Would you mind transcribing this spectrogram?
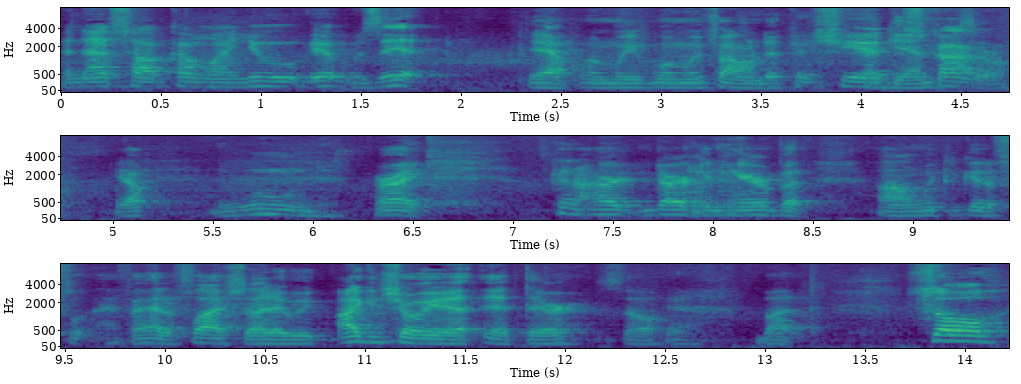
And that's how come I knew it was it Yeah, when we when we found it because she had again. the scar, So, yep. the wound. Right. It's kind of hard and dark in here, but um, we could get a. If I had a flashlight, I, would, I can show you it, it there. So, Yeah. but so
